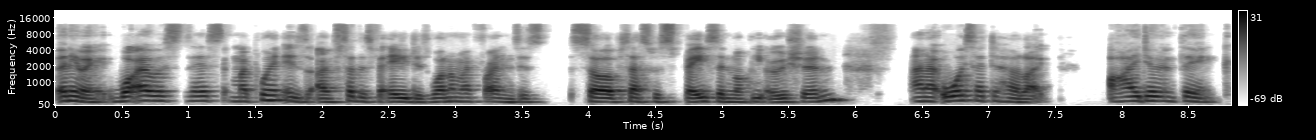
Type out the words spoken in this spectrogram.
anyway, what I was this, my point is, I've said this for ages. One of my friends is so obsessed with space and not the ocean. And I always said to her, like, I don't think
